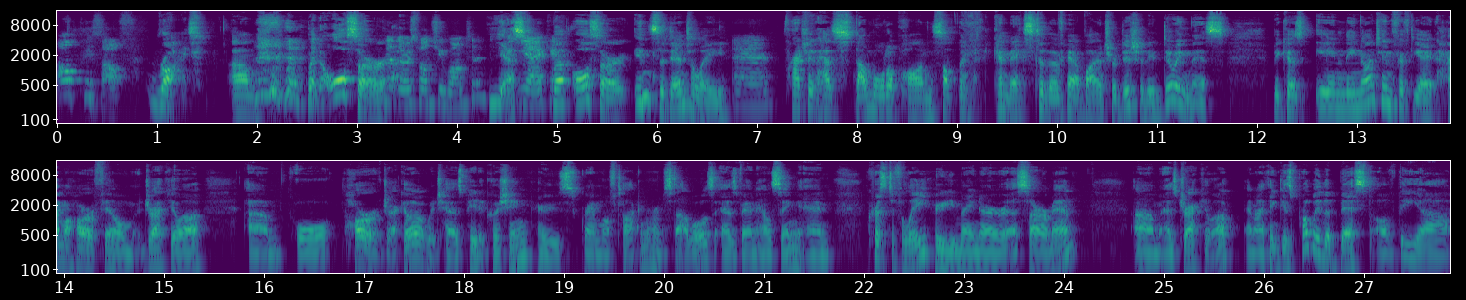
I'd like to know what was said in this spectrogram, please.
I'll piss off. Right. Um, but also, Is that the response you wanted? yes, Yeah, okay. but also, incidentally, Uh, Pratchett has stumbled upon something that connects to the vampire tradition in doing this, because in the 1958 Hammer horror film Dracula, um, or Horror of Dracula, which has Peter Cushing, who's Grand Moff Tarkin from Star Wars, as Van Helsing, and Christopher Lee, who you may know as Saruman, um, as Dracula, and I think is probably the best of the uh,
